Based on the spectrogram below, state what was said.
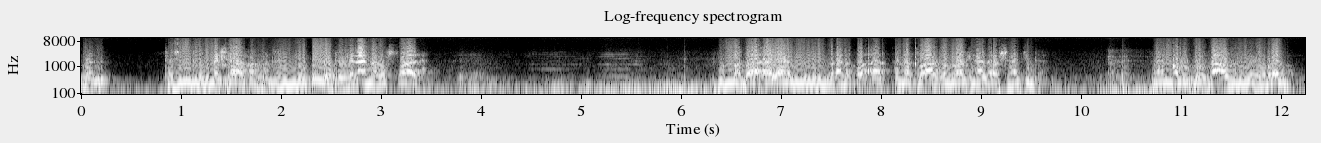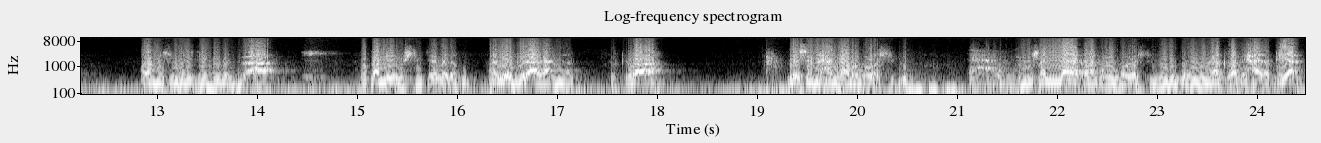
بل تزيده نشاطا وتزيده قوة في العمل الصالح. ثم قال ألا اني ان أقرأ ان أقرأ القران كان ساجدا فاما الركوع فاعظموا الرب واما السجود فاجتهدوا في الدعاء فقبل ان يستجاب لكم هذا يدل على أن القراءة ليس محلها الركوع والسجود. المصلي لا يقرأ في الركوع والسجود وإنما يقرأ في حال القيام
